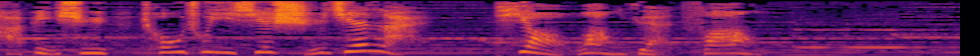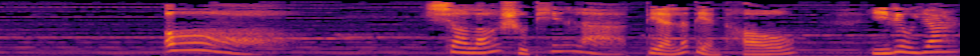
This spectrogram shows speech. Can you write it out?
它必须抽出一些时间来眺望远方。”哦，小老鼠听了，点了点头。一溜烟儿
